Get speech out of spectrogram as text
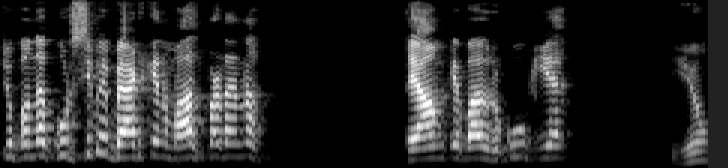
جو بندہ کرسی پہ بیٹھ کے نماز پڑھا ہے نا، قیام کے بعد رکو کیا، یوں۔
